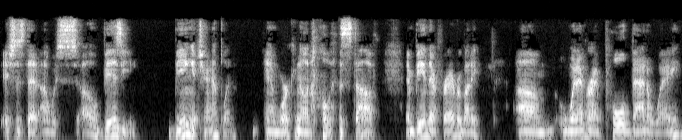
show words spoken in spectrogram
It's just that I was so busy being a chaplain and working on all this stuff and being there for everybody. Um, whenever I pulled that away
